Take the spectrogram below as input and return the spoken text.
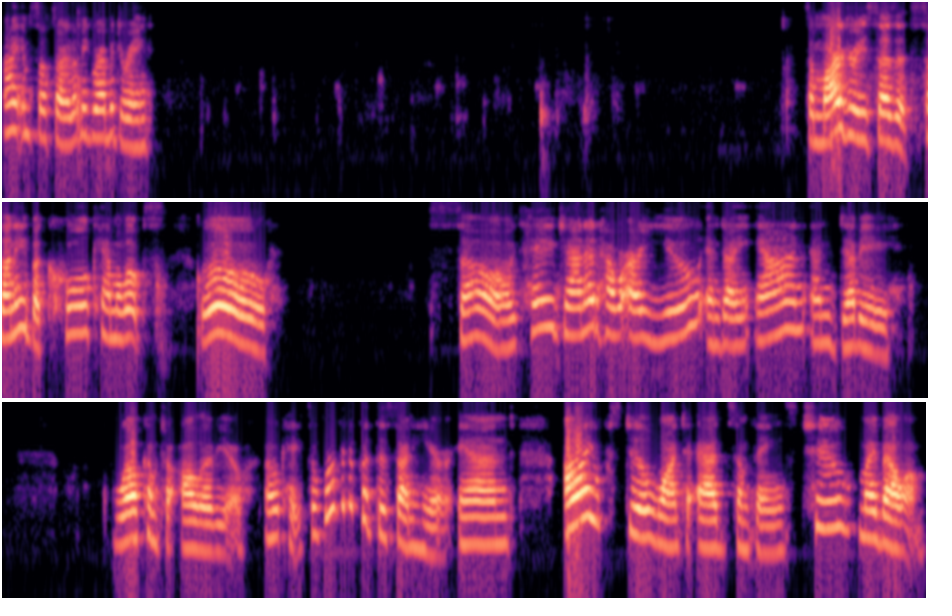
I am so sorry. Let me grab a drink. So Marjorie says it's sunny but cool Kamloops. Ooh. So, hey Janet, how are you? And Diane and Debbie. Welcome to all of you. Okay, so we're going to put this on here and I still want to add some things to my vellum,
